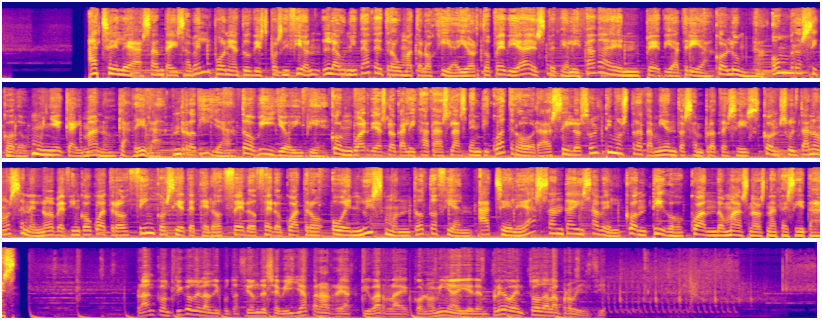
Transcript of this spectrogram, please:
HLA Santa Isabel pone a tu disposición la unidad de traumatología y ortopedia especializada en pediatría, columna, hombros y codo, muñeca y mano, cadera, rodilla, tobillo y pie. Con guardias localizadas las 24 horas y los últimos tratamientos en prótesis. Consúltanos en el 954-570004 o en Luis Montoto 100. HLA Santa Isabel. Contigo cuando más nos necesitas. Plan contigo de la Diputación de Sevilla para reactivar la economía y el empleo en toda la provincia.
